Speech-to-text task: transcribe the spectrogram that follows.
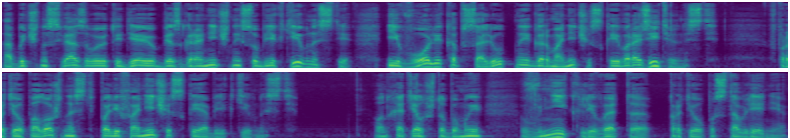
обычно связывают идею безграничной субъективности и воли к абсолютной гармонической выразительности, в противоположность полифонической объективности. Он хотел, чтобы мы вникли в это противопоставление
